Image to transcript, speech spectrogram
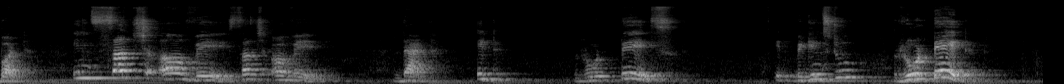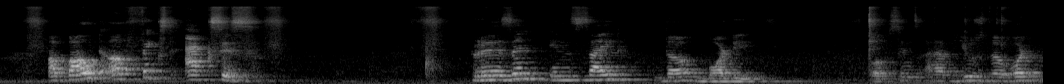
but in such a way such a way that it rotates. It begins to rotate about a fixed axis present inside the body. Oh, since I have used the word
